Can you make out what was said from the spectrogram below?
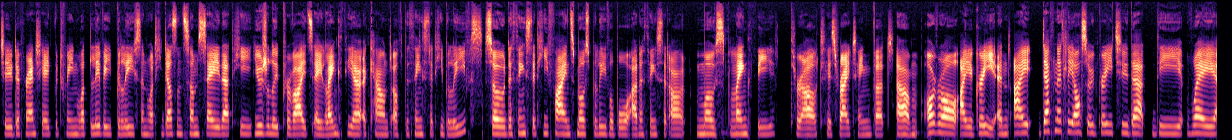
to differentiate between what Livy believes and what he doesn't. Some say that he usually provides a lengthier account of the things that he believes. So the things that he finds most believable are the things that are most lengthy throughout his writing. But um, overall, I agree. And I definitely also agree to that the way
